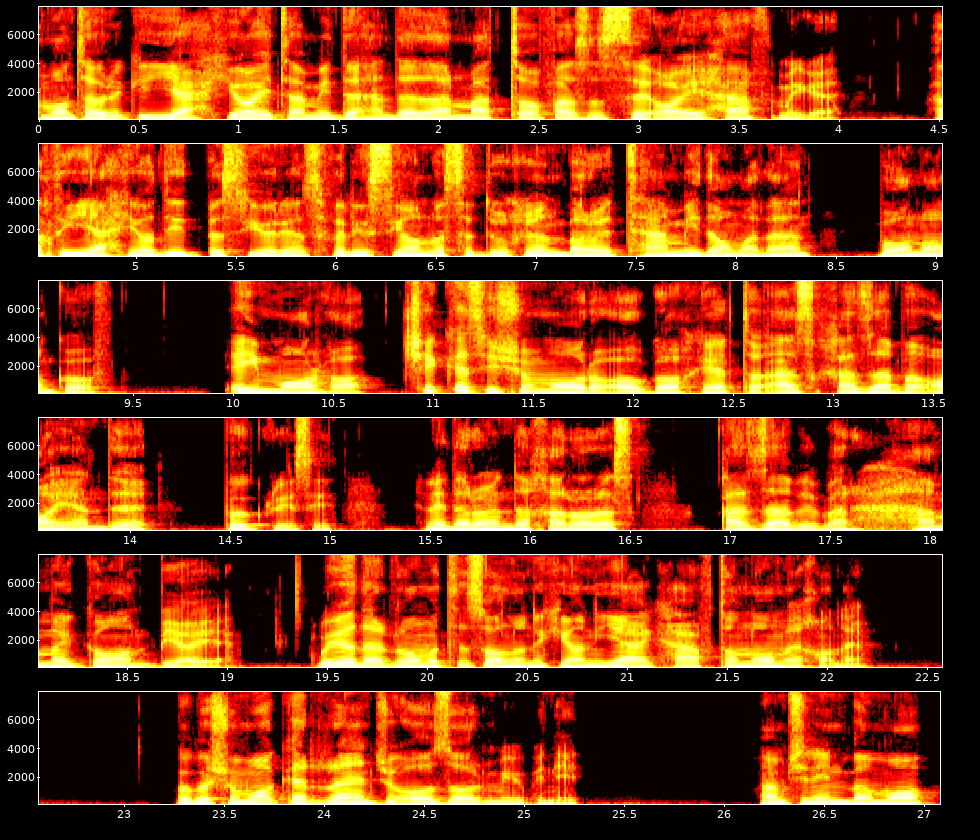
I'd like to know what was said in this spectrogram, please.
همانطوری که یحیای تمید دهنده در متا فصل 3 آیه 7 میگه. وقتی یحیی دید بسیاری از فریسیان و صدوقیان برای تعمید آمدند با آنان گفت ای مارها چه کسی شما را آگاه کرد تا از غضب آینده بگریزید؟ یعنی در آینده قرار است غضب بر همگان بیایه. و یا در روم تسالونیکیان یک هفت نو می‌خوانه. و به شما که رنج و آزار می‌بینید. همچنین به ما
